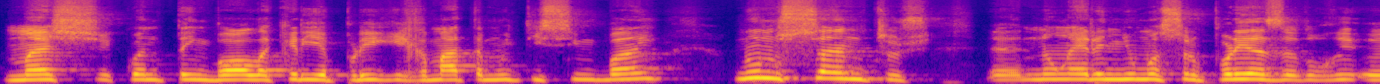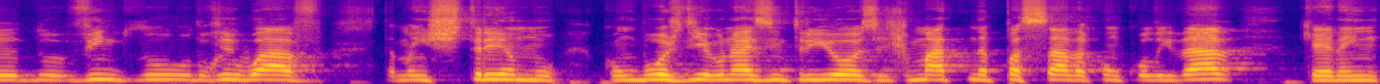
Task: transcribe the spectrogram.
mas quando tem bola cria perigo e remata muitíssimo bem. Nuno Santos eh, não era nenhuma surpresa do, eh, do vindo do, do, Rio Ave, também extremo, com boas diagonais interiores e remate na passada com qualidade, quer, em,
